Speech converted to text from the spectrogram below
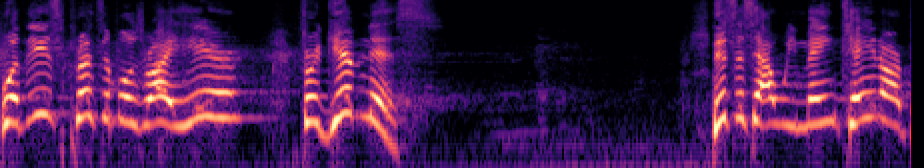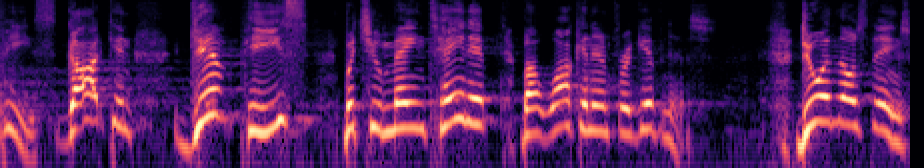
Well, these principles right here forgiveness. This is how we maintain our peace. God can give peace, but you maintain it by walking in forgiveness. Doing those things,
